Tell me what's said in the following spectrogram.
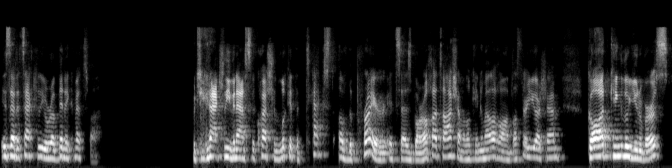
is that it's actually a rabbinic mitzvah which you can actually even ask the question. Look at the text of the prayer. It says, Baruch atah Hashem Elokeinu melech haolam, blessed are you Hashem, God, King of the universe,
